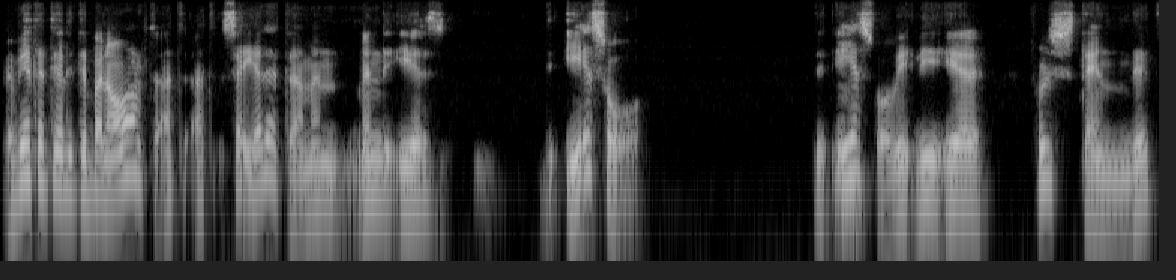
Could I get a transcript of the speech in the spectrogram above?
Jag vet att det är lite banalt att, att säga detta, men, men det, är, det är så. Det är så. Vi, vi är fullständigt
